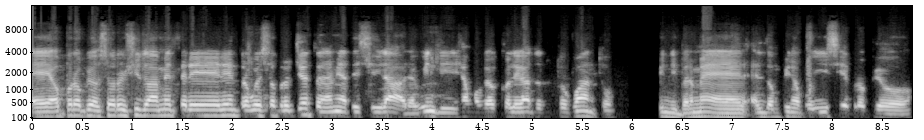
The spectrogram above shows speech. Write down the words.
e ho proprio, sono riuscito a mettere dentro questo progetto nella mia tesi di laurea, quindi diciamo che ho collegato tutto quanto, quindi per me il Don Pino Puglisi è proprio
